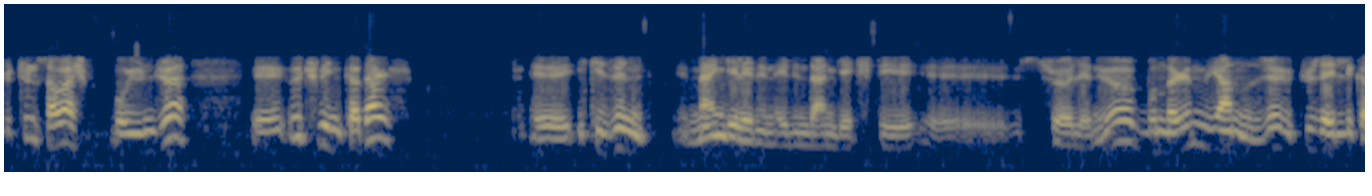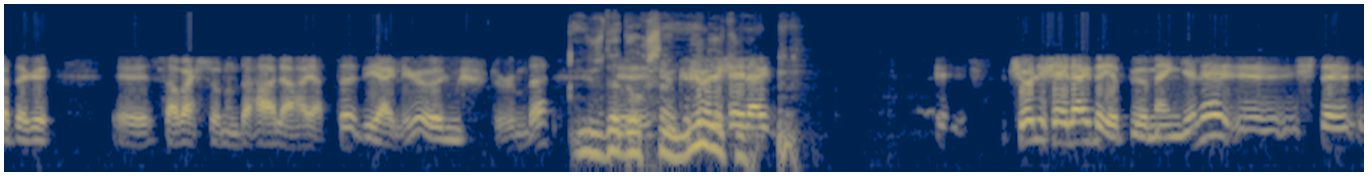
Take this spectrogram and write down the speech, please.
bütün savaş boyunca e, 3000 kadar e, ikizin Mengele'nin elinden geçtiği e, söyleniyor. Bunların yalnızca 350 kadarı e, savaş sonunda hala hayatta, diğerleri ölmüş durumda. %90. E, çünkü şöyle şeyler şöyle şeyler de yapıyor Mengele. E, işte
